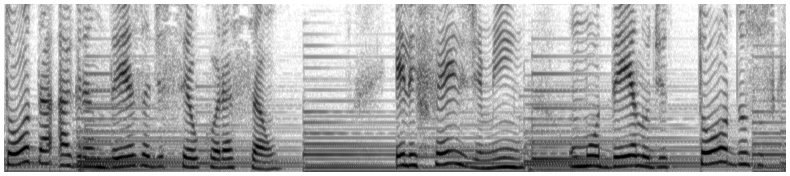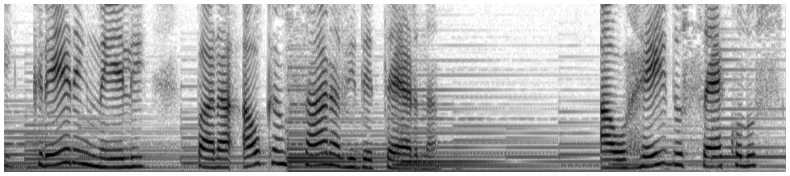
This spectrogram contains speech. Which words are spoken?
toda a grandeza de seu coração. Ele fez de mim um modelo de todos os que crerem nele para alcançar a vida eterna. Ao Rei dos séculos,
